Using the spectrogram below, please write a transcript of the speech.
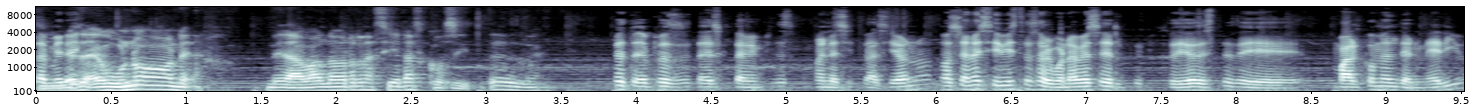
también Uno le, da valor así a las cositas, güey. Pues es que también piensas como en la situación, ¿no? No sé si viste alguna vez el episodio de este de Malcolm el del medio,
